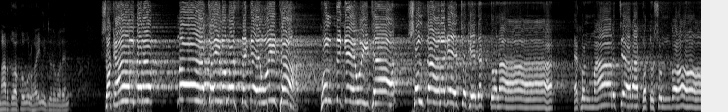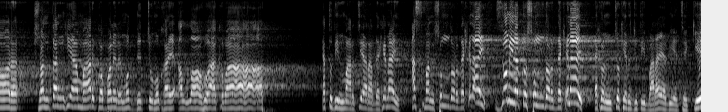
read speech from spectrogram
মার দোয়া কবুল হয়নি, জোরে বলেন। সকালবেলা মা যাই নমাজ থেকে উইঠা, ঘুম থেকে উইঠা সন্তান আগে চোখে দেখতো না। এখন মার চেহারা কত সুন্দর। সন্তান গিয়া মার কপালের মধ্যে চুমু খায়, আল্লাহ আকবার। এতদিন মার চেহারা দেখে নাই, আসমান সুন্দর দেখে নাই, জমিন এত সুন্দর দেখে নাই। এখন চোখের জুতি বাড়াইয়া দিয়েছে কে?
